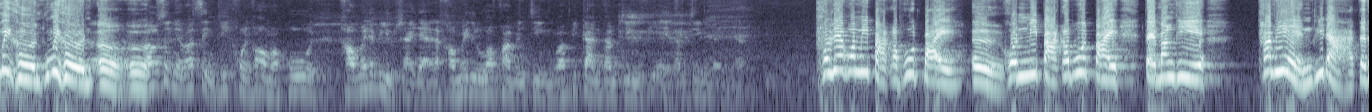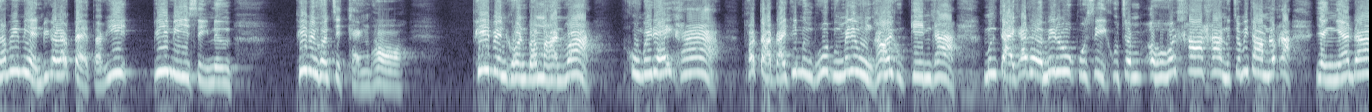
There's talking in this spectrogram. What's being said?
ไม่คืนกูไม่คืนเออเออเขารู้สึกไงว่าสิ่งที่คนเขาออกมาพูด เขาไม่ได้ไปอยู่ชายแดนแล้วเขาไม่รู้ว่าความเป็นจริง ว่าพี่การทำจริงพี่เอกทำจริงอะไรอย่างเงี้ย เขาเรียกว่ามีปากก็พูดไป เออ คนมีปากก็พูดไป แต่บางที ถ้าพี่เห็นพี่ด่า แต่ถ้าพี่ไม่เห็นพี่ก็แล้วแต่แต่พี่พี่มีสิ่งหนึ่งพี่เป็นคนจิตแข็งพอ พี่เป็นคนประมาณว่ากูไม่ได้ให้ค่า ตราบใดที่มึงพูดมึงไม่ได้หุงข้าวให้กูกินค่ะ มึงจ่ายค่าเทอมไม่ลูกกูสิกูจะโอ้ยค่าค่าหนูจะไม่ทำแล้วค่ะ อย่างเงี้ยได้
